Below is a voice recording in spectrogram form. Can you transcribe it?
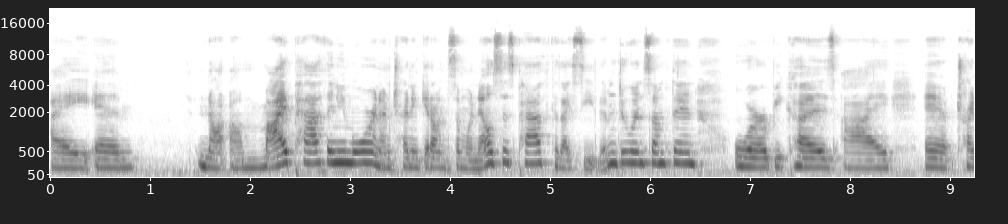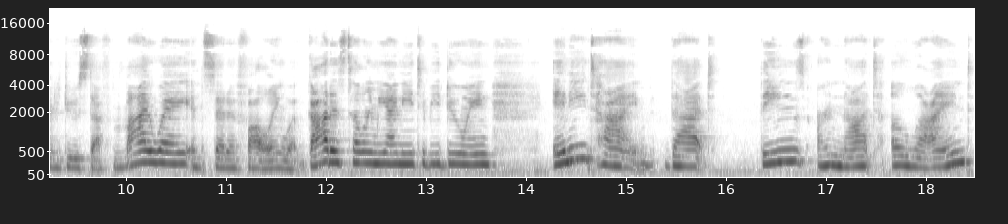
I am not on my path anymore and I'm trying to get on someone else's path because I see them doing something or because I am trying to do stuff my way instead of following what God is telling me I need to be doing. Anytime that things are not aligned,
